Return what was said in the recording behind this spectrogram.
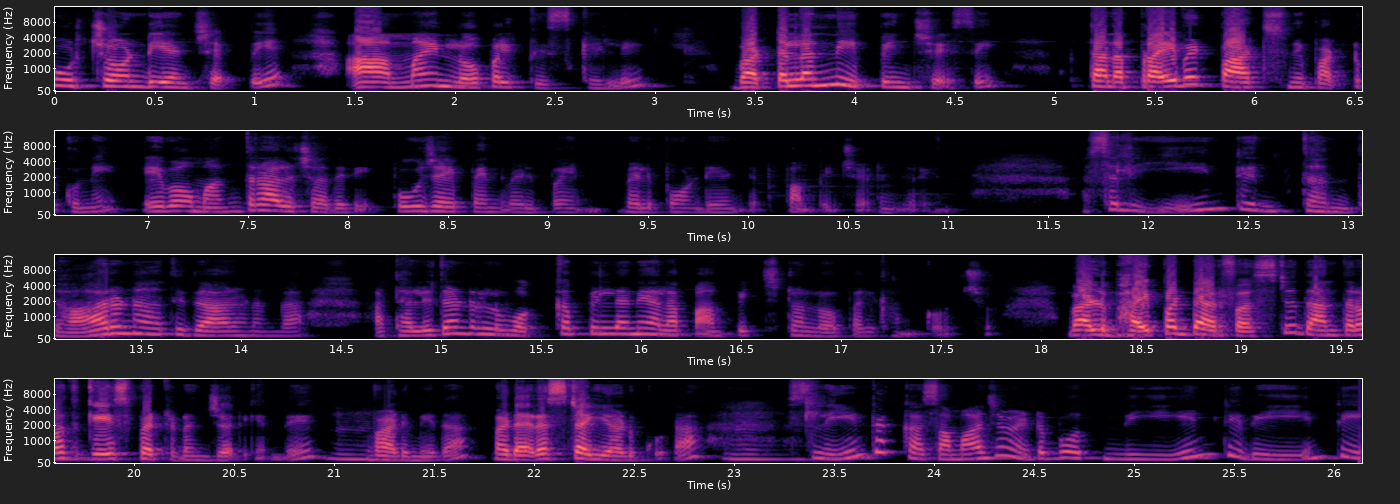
కూర్చోండి అని చెప్పి ఆ అమ్మాయిని లోపలికి తీసుకెళ్ళి బట్టలన్నీ ఇప్పించేసి తన ప్రైవేట్ పార్ట్స్ని పట్టుకుని ఏవో మంత్రాలు చదివి పూజ అయిపోయింది వెళ్ళిపోయింది వెళ్ళిపోండి అని చెప్పి పంపించేయడం జరిగింది. అసలు ఏంటి ఎంత దారుణాతి దారుణంగా? ఆ తల్లిదండ్రులు ఒక్క పిల్లని అలా పంపించడం లోపలికి అనుకోవచ్చు. వాళ్ళు భయపడ్డారు ఫస్ట్ దాని తర్వాత కేసు పెట్టడం జరిగింది వాడి మీద. వాడు అరెస్ట్ అయ్యాడు కూడా. అసలు ఏంటక్క? సమాజం ఎటుపోతుంది? ఏంటిది? ఏంటి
